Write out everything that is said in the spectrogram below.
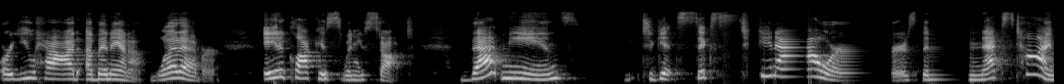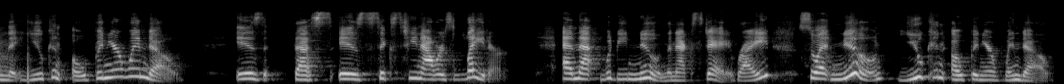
or you had a banana, whatever. Eight o'clock is when you stopped. That means to get 16 hours, the next time that you can open your window is that is 16 hours later. And that would be noon the next day, right? So at noon, you can open your window.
